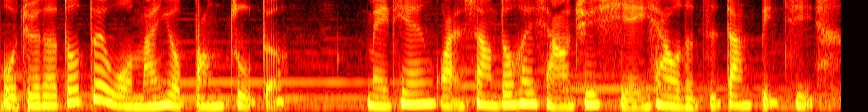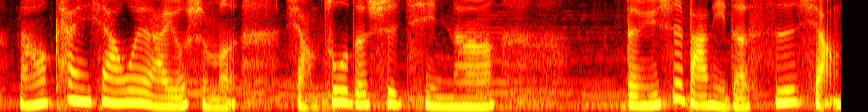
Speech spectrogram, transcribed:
我觉得都对我蛮有帮助的。每天晚上都会想要去写一下我的子弹笔记，然后看一下未来有什么想做的事情呢？等于是把你的思想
